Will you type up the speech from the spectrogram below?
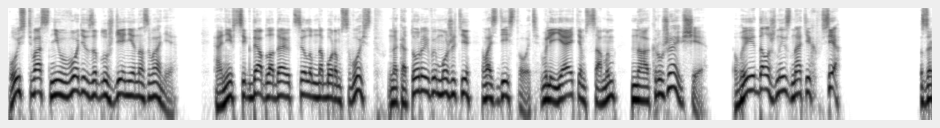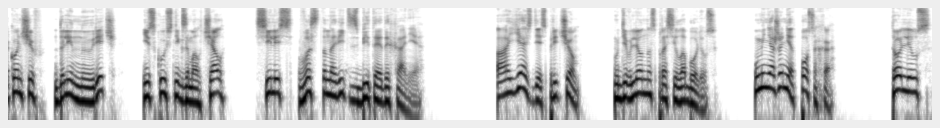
Пусть вас не вводит в заблуждение название. Они всегда обладают целым набором свойств, на которые вы можете воздействовать, влияя тем самым на окружающее. Вы должны знать их все. Закончив длинную речь, искусник замолчал, силясь восстановить сбитое дыхание. «А я здесь при чем?» – удивленно спросил Аболиус. «У меня же нет посоха». Толлиус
